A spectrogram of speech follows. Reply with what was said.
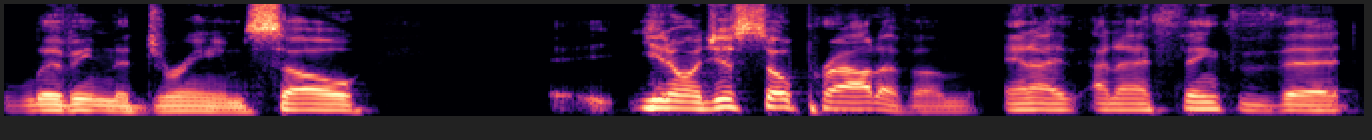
living the dream." So, you know, I'm just so proud of them, and I and I think that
